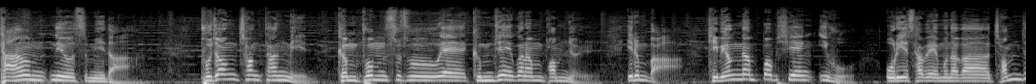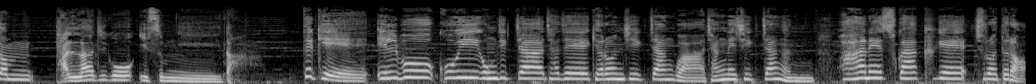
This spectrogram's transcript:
다음 뉴스입니다. 부정청탁 및 금품 수수의 금지에 관한 법률, 이른바 김영란법 시행 이후 우리 사회 문화가 점점 달라지고 있습니다. 특히 일부 고위공직자 자제 결혼식장과 장례식장은 화환의 수가 크게 줄어들어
